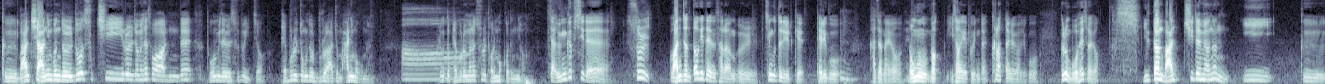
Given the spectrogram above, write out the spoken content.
그 많지 않은 분들도 숙취를 좀 해소하는데 도움이 될 수도 있죠. 배부를 정도로 물을 아주 많이 먹으면 아. 그리고 또 배부르면 술을 덜 먹거든요. 자, 응급실에 술 완전 떡이 된 사람을 친구들이 이렇게 데리고 음. 가잖아요. 네. 너무 막 이상해 보인다. 큰일 났다 이래가지고. 그럼 뭐 해줘요? 일단 만취되면은 이 그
